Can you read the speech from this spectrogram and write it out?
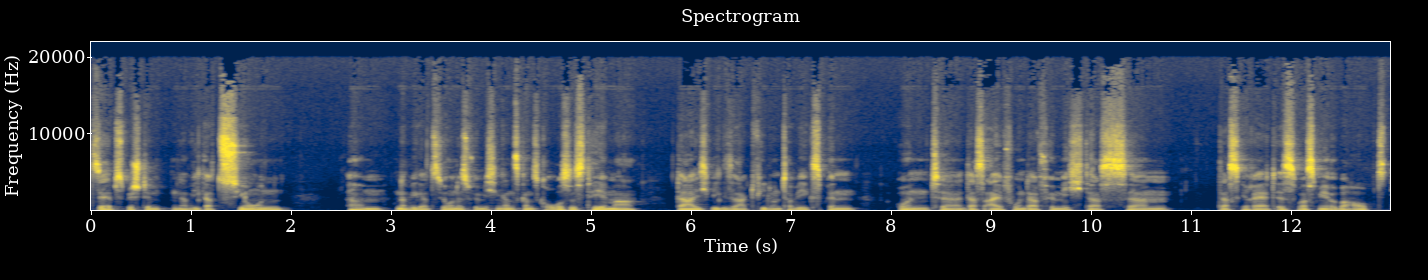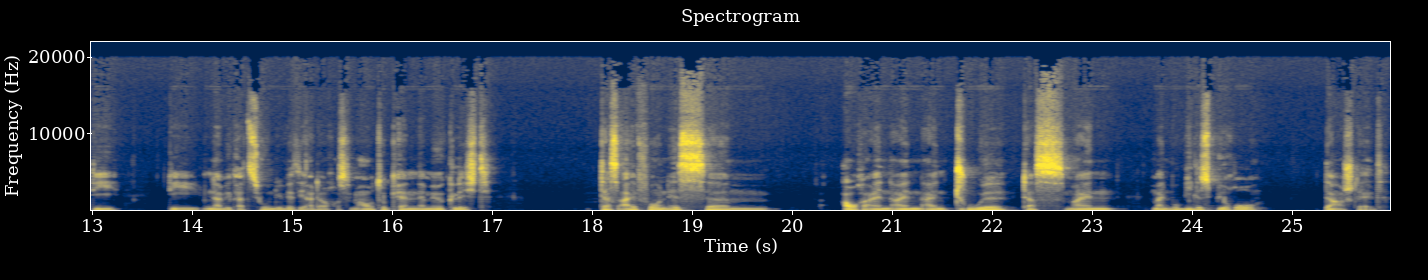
selbstbestimmten Navigation. Ähm, Navigation ist für mich ein ganz, ganz großes Thema, da ich, wie gesagt, viel unterwegs bin und äh, das iPhone da für mich das, ähm, das Gerät ist, was mir überhaupt die, die Navigation, wie wir sie halt auch aus dem Auto kennen, ermöglicht. Das iPhone ist ähm, auch ein, ein, ein Tool, das mein, mein mobiles Büro darstellt.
